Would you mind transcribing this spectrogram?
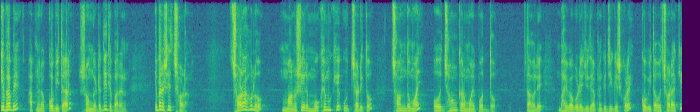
এভাবে আপনারা কবিতার সংজ্ঞাটা দিতে পারেন। এবার আসি ছড়া। ছড়া হলো মানুষের মুখে মুখে উচ্চারিত ছন্দময় ও ঝঙ্কারময় পদ্য। তাহলে ভাইবা বোর্ডে যদি আপনাকে জিজ্ঞেস করে কবিতা ও ছড়া কি,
